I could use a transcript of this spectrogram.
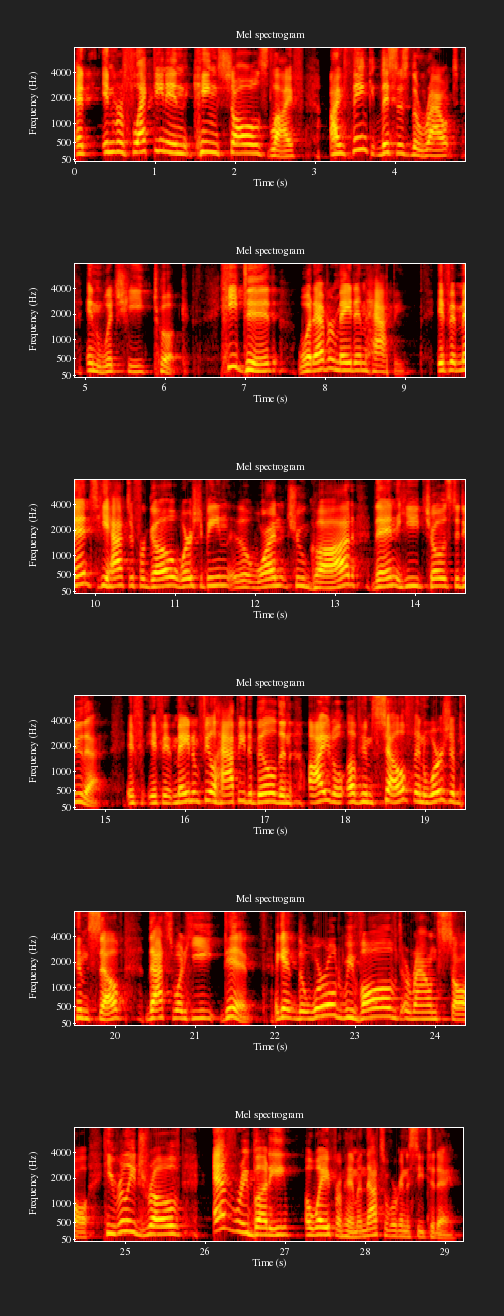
And in reflecting in King Saul's life, I think this is the route in which he took. He did whatever made him happy. If it meant he had to forego worshiping the one true God, then he chose to do that if, if it made him feel happy to build an idol of himself and worship himself, that's what he did. Again, the world revolved around Saul. He really drove everybody away from him, and that's what we're going to see today.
